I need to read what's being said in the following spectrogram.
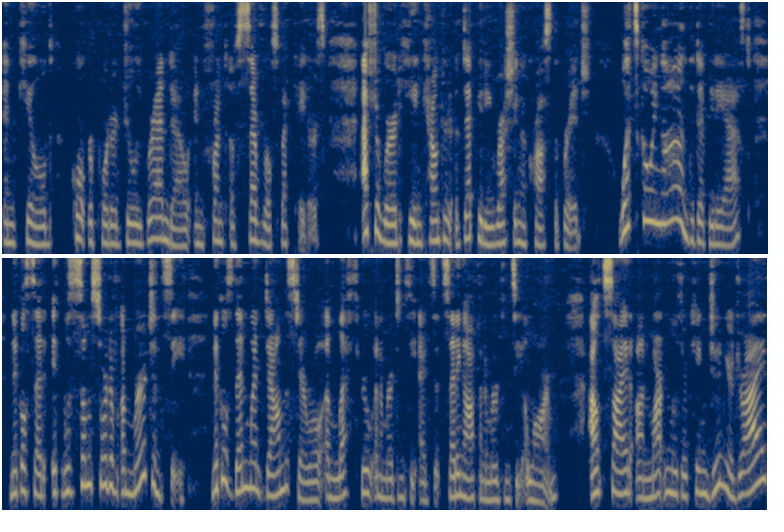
and killed court reporter Julie Brandau in front of several spectators. Afterward, he encountered a deputy rushing across the bridge. "What's going on?" the deputy asked. Nichols said it was some sort of emergency. Nichols then went down the stairwell and left through an emergency exit, setting off an emergency alarm. Outside on Martin Luther King Jr. Drive,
